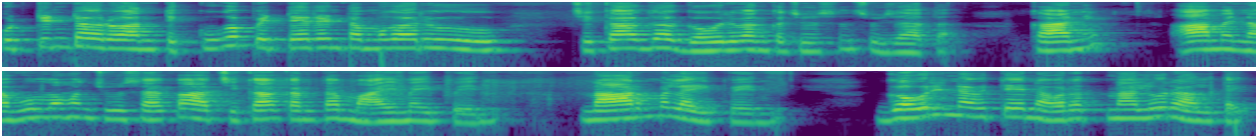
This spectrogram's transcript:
పుట్టింటారు అంత ఎక్కువగా పెట్టారంటే అమ్మగారు? చికాగ్గా గౌరి వంక చూసిన సుజాత. కానీ ఆమె నవ్వు మొహం చూశాక ఆ చికాకంతా మాయమైపోయింది. నార్మల్ అయిపోయింది. గౌరి నవ్వితే నవరత్నాలు రాలుతాయి.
